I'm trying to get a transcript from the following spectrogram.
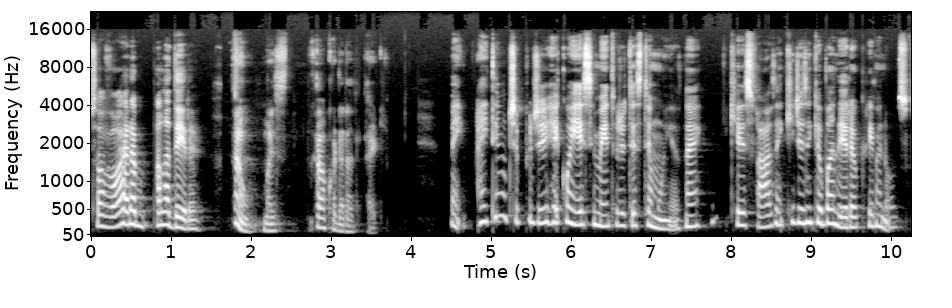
Sua avó era baladeira? Não, mas ficava acordada da tarde. Bem, aí tem um tipo de reconhecimento de testemunhas, né? Que eles fazem, que dizem que o Bandeira é o criminoso.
